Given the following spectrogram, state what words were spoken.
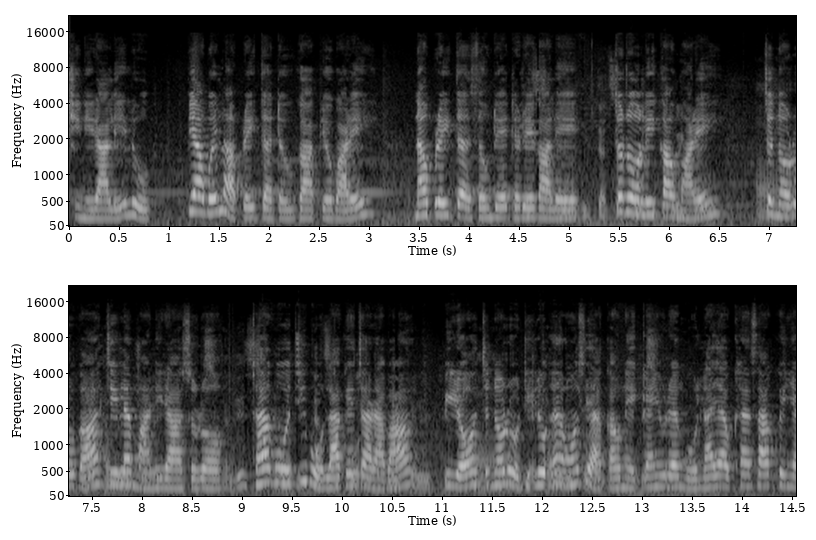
ရှိနေတာလေလို့ပြပွဲလာပြိသက်တူကပြောပါတယ်နောက်ပြိသက်ဇုံတဲ့တတွေကလည်းတော်တော်လေးကောင်းပါတယ် ကျွန်တော်တို့ကကြေးလက်မာနေတာဆိုတော့ဒါကိုကြည့်ဖို့လာခဲ့ကြတာပါပြီးတော့ကျွန်တော်တို့ဒီလိုအံ့ဩစရာကောင်းတဲ့ကံယူရန်ကိုလာရောက်ခန်းစားခွင့်ရ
